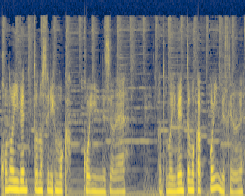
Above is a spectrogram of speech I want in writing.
このイベントのセリフもかっこいいんですよね。まあ、どのイベントもかっこいいんですけどね。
